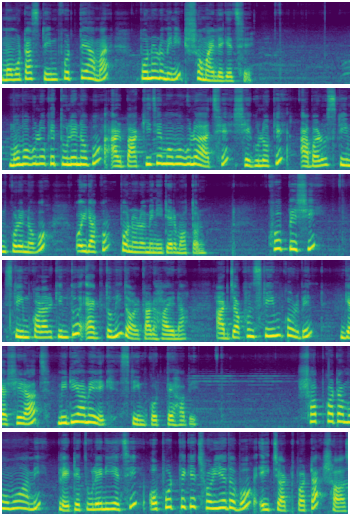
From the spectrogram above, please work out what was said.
মোমোটা স্টিম করতে আমার পনেরো মিনিট সময় লেগেছে। মোমোগুলোকে তুলে নেব আর বাকি যে মোমোগুলো আছে, সেগুলোকে আবারও স্টিম করে নেব ওই রকম পনেরো মিনিটের মতন। খুব বেশি স্টিম করার কিন্তু একদমই দরকার হয় না। আর যখন স্টিম করবেন, গ্যাসের আঁচ মিডিয়ামে রেখে স্টিম করতে হবে। সব কটা মোমো আমি প্লেটে তুলে নিয়েছি। ওপর থেকে ছড়িয়ে দেবো এই চটপটা সস।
